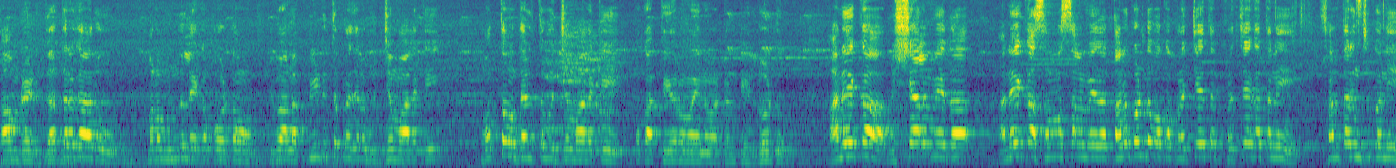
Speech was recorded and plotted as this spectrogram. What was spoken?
కామ్రేడ్ గద్దర్ గారు మన ముందు లేకపోవటం ఇవాళ పీడిత ప్రజల ఉద్యమాలకి మొత్తం దళిత ఉద్యమాలకి ఒక తీవ్రమైనటువంటి లోటు. అనేక విషయాల మీద అనేక సమస్యల మీద తనకంటూ ఒక ప్రత్యేక ప్రత్యేకతని సంతరించుకొని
